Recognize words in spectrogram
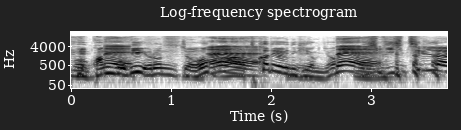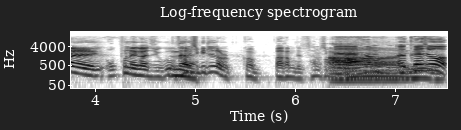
뭐 광고비 이런 쪽 네. 아, 특화되어 있는 기억력. 네. 27일 날 오픈해 가지고 네. 31일 날 그럼 마감돼서 30일. 네, 아, 삼- 어, 예. 그래서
